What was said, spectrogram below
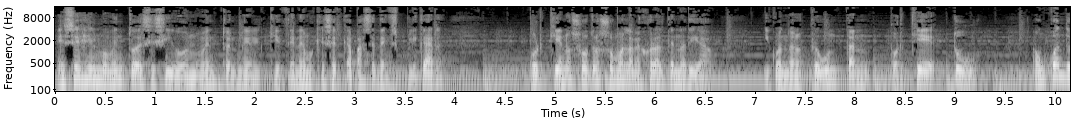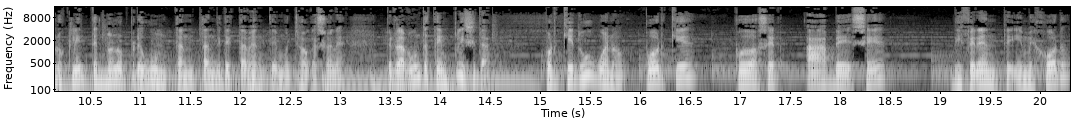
Ese es el momento decisivo, el momento en el que tenemos que ser capaces de explicar por qué nosotros somos la mejor alternativa. Y cuando nos preguntan por qué tú, aun cuando los clientes no lo preguntan tan directamente en muchas ocasiones, pero la pregunta está implícita. ¿Por qué tú? Bueno, porque puedo hacer A, B, C diferente y mejor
